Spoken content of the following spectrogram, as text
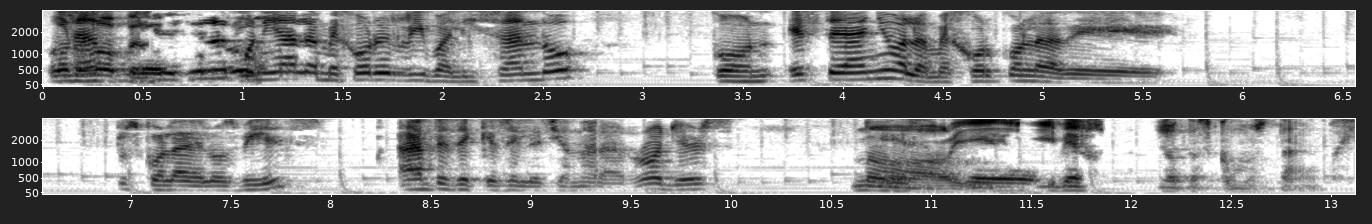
O sea, yo, la ponía a la mejor rivalizando con este año, a la mejor con la de. Pues con la de los Bills, antes de que se lesionara Rodgers. No, y, este y ve los pilotas cómo están, güey.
